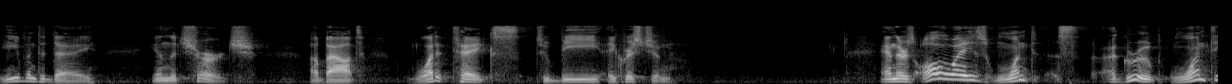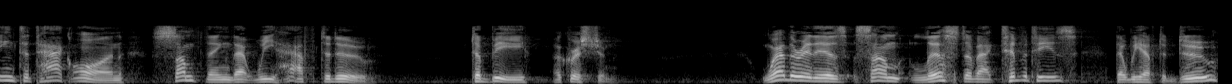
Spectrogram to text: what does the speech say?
even today, in the church about what it takes to be a Christian. And there's always a group wanting to tack on something that we have to do to be a Christian. Whether it is some list of activities that we have to do,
